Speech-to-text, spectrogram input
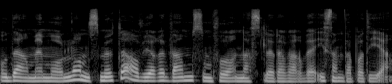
og dermed må landsmøtet avgjøre hvem som får nestledervervet i Senterpartiet.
